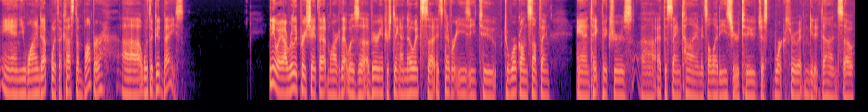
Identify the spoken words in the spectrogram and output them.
and you wind up with a custom bumper uh, with a good base anyway, I really appreciate that, Mark. That was uh, very interesting. I know it's uh, it's never easy to to work on something and take pictures uh, at the same time. It's a lot easier to just work through it and get it done. So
